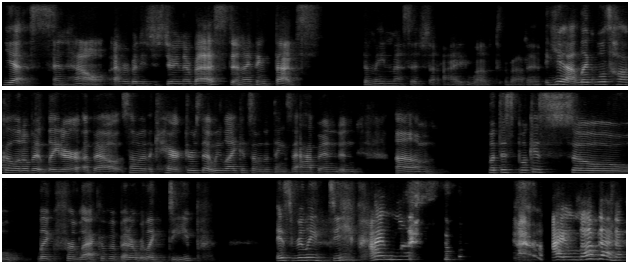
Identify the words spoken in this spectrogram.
yes and how everybody's just doing their best. And I think that's the main message that I loved about it. Yeah, like we'll talk a little bit later about some of the characters that we like and some of the things that happened and um but this book is so like for lack of a better word like deep. It's really deep. I love I love that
